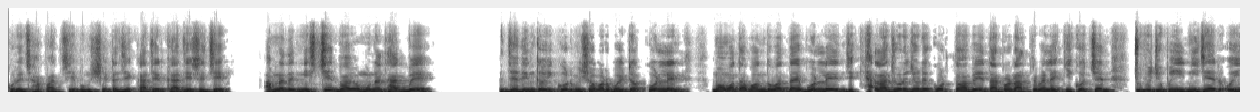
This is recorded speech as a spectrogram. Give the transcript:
করে ঝাঁপাচ্ছে এবং সেটা যে কাজের কাজ এসেছে, আপনাদের নিশ্চিতভাবে মনে থাকবে। যেদিনকে ওই কর্মী সভার বৈঠক করলেন, মমতা বন্দ্যোপাধ্যায় বললেন যে খেলা জোরে জোরে করতে হবে, তারপর রাত্রেবেলায় কি করছেন? চুপি চুপি নিজের ওই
